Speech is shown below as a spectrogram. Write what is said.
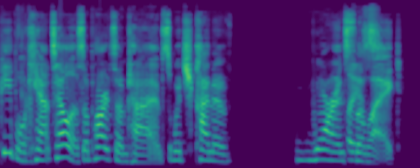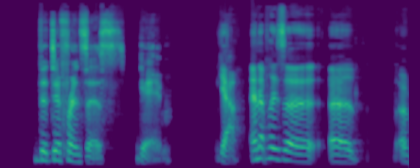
people yeah. can't tell us apart sometimes, which kind of warrants Plays... the like the differences game. Yeah, and it plays a a a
